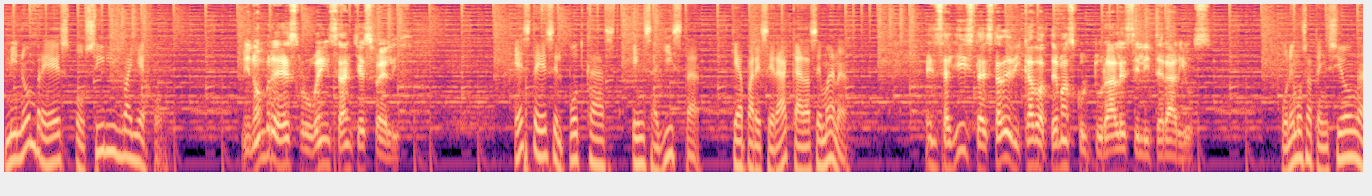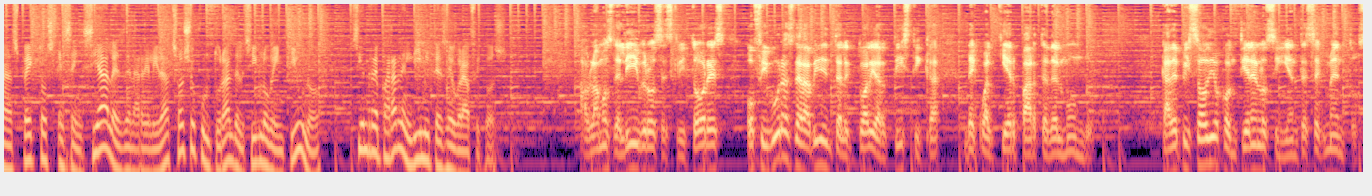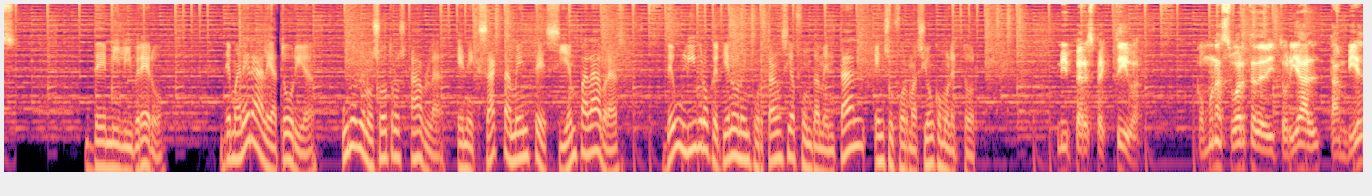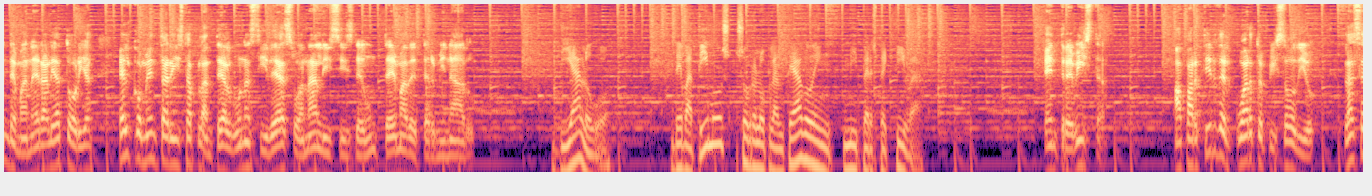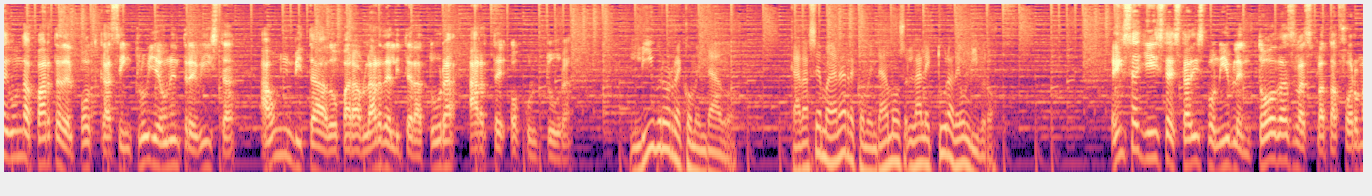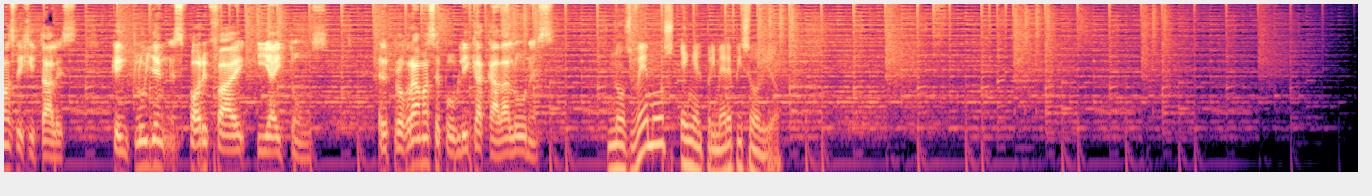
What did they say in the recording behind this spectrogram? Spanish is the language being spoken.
Mi nombre es Osiris Vallejo. Mi nombre es Rubén Sánchez Félix. Este es el podcast Ensayista que aparecerá cada semana. Ensayista está dedicado a temas culturales y literarios. Ponemos atención a aspectos esenciales de la realidad sociocultural del siglo XXI sin reparar en límites geográficos. Hablamos de libros, escritores o figuras de la vida intelectual y artística de cualquier parte del mundo. Cada episodio contiene los siguientes segmentos. De mi librero. De manera aleatoria, uno de nosotros habla en exactamente 100 palabras de un libro que tiene una importancia fundamental en su formación como lector. Mi perspectiva. Como una suerte de editorial, también de manera aleatoria, el comentarista plantea algunas ideas o análisis de un tema determinado. Diálogo. Debatimos sobre lo planteado en mi perspectiva. Entrevista. A partir del cuarto episodio, la segunda parte del podcast incluye una entrevista a un invitado para hablar de literatura, arte o cultura. Libro recomendado. Cada semana recomendamos la lectura de un libro. Ensayista está disponible en todas las plataformas digitales, que incluyen Spotify y iTunes. El programa se publica cada lunes. Nos vemos en el primer episodio.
